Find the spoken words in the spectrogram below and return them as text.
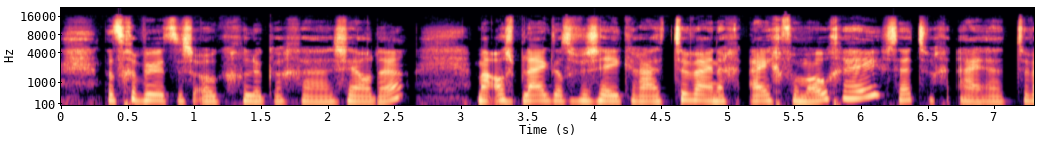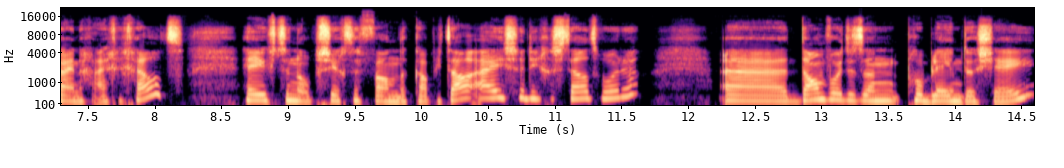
dat gebeurt dus ook gelukkig uh, zelden. Maar als blijkt dat de verzekeraar te weinig eigen vermogen heeft, hè, te, uh, te, weinig eigen geld heeft ten opzichte van de kapitaaleisen die gesteld worden, dan wordt het een probleemdossier.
